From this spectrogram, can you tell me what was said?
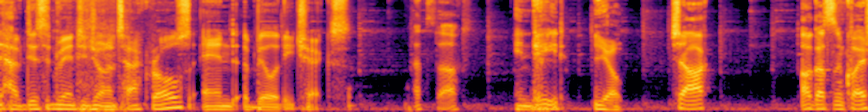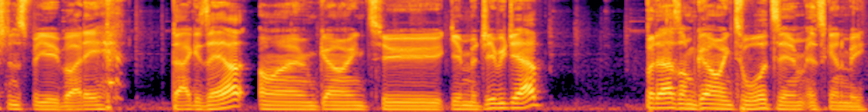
have disadvantage on attack rolls and ability checks. That sucks. Indeed. Yep. Shark, I've got some questions for you, buddy. Dagger's out. I'm going to give him a jibby jab. But as I'm going towards him, it's going to be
